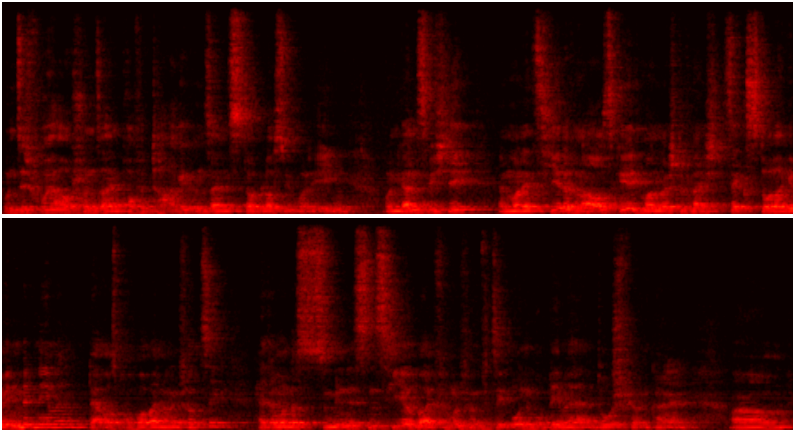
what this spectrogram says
und sich vorher auch schon sein Profit-Target und seinen Stop-Loss überlegen. Und ganz wichtig, wenn man jetzt hier davon ausgeht, man möchte vielleicht 6 Dollar Gewinn mitnehmen, der Ausbruch war bei 49, hätte man das zumindest hier bei 55 ohne Probleme durchführen können. Ähm,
